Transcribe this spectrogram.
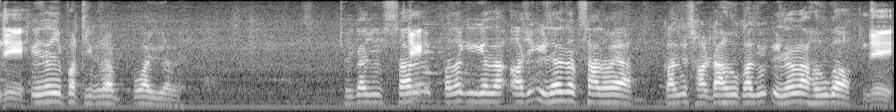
ਜੀ। ਇਹਦਾ ਹੀ ਭਰਤੀ ਪਵਾ- ਪਵਾਈ ਜਾਵੇ। ਠੀਕ ਆ ਜੀ। ਸਰ ਜੀ। ਪਤਾ ਕੀ ਗੱਲ ਆ? ਅੱਜ ਇਹਦਾ ਨੁਕਸਾਨ ਹੋਇਆ। ਕੱਲ ਨੂੰ ਸਾਡਾ ਹੋਊ ਕੱਲ ਨੂੰ ਇਹਨਾਂ ਦਾ ਹੋਊਗਾ। ਜੀ।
